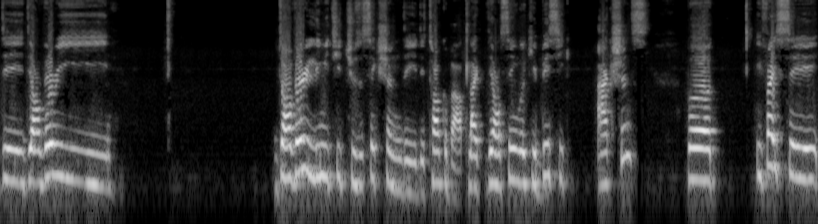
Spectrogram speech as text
they, they are very they are very limited to the section they, they talk about. Like they are saying, okay, basic actions, but if I say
